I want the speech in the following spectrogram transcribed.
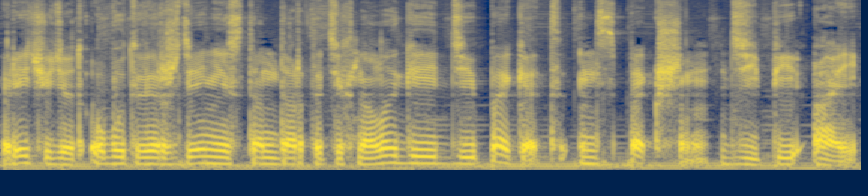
Речь идет об утверждении стандарта технологии D-Packet Inspection DPI,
